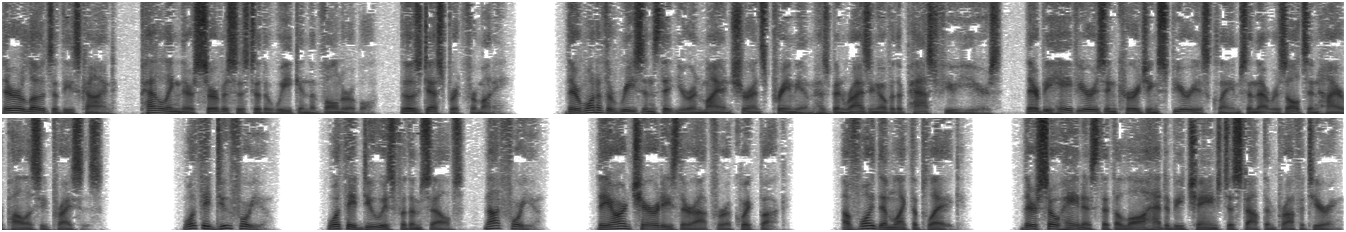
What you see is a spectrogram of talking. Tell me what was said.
There are loads of these kind, peddling their services to the weak and the vulnerable, those desperate for money. They're one of the reasons that your and my insurance premium has been rising over the past few years. Their behavior is encouraging spurious claims and that results in higher policy prices. What they do for you. What they do is for themselves, not for you. They aren't charities, they're out for a quick buck. Avoid them like the plague. They're so heinous that the law had to be changed to stop them profiteering.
